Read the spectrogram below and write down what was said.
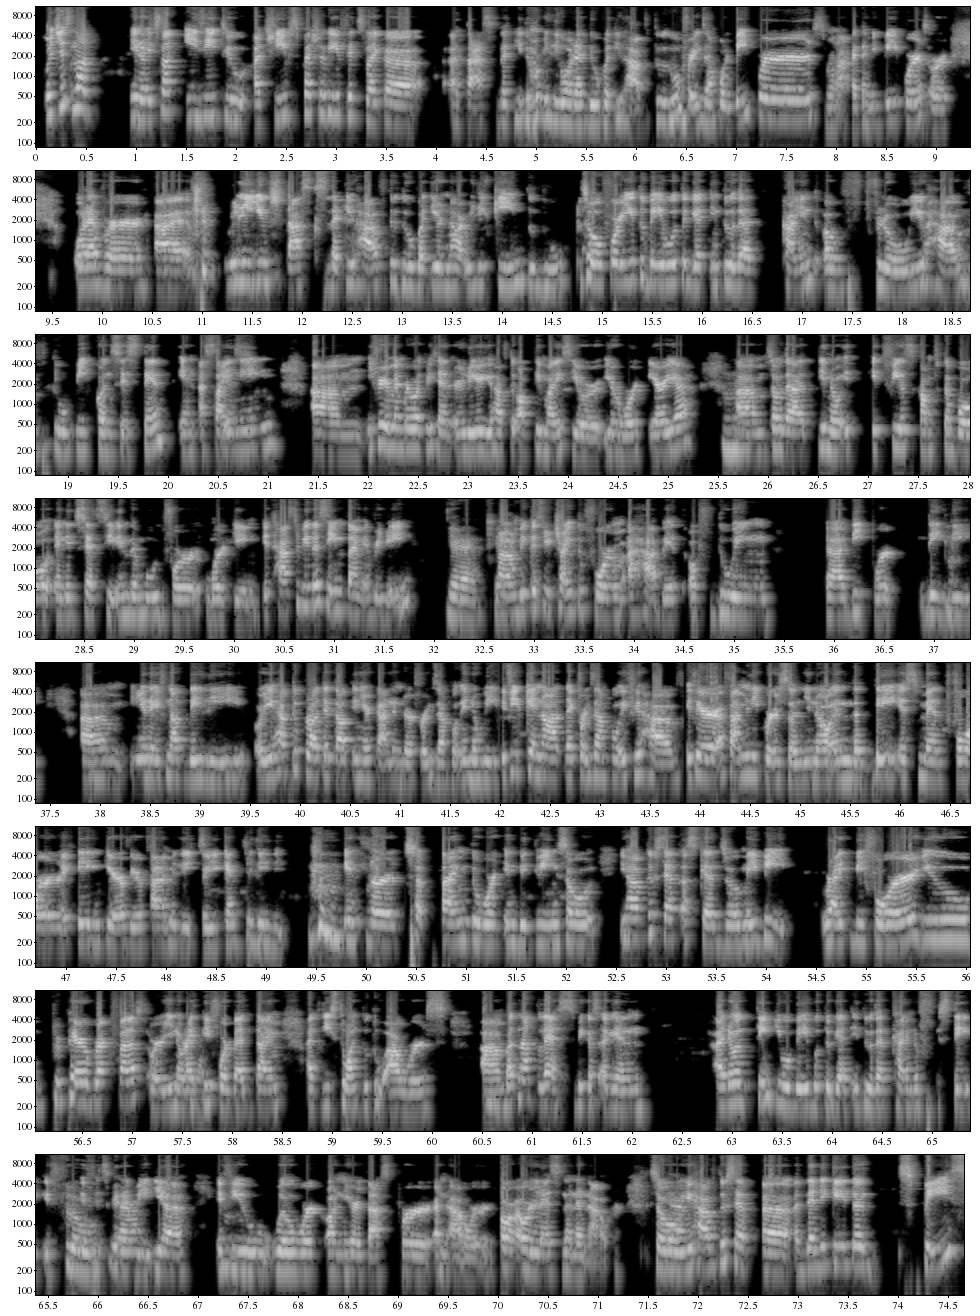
Which is not, you know, it's not easy to achieve, especially if it's like a a task that you don't really want to do, but you have to do. For example, papers, mga academic papers, or whatever uh, really huge tasks that you have to do, but you're not really keen to do. So for you to be able to get into that kind of flow, you have to be consistent in assigning. Um, if you remember what we said earlier, you have to optimize your your work area Mhm. um, so that you know it, it feels comfortable and it sets you in the mood for working. It has to be the same time every day yeah. yeah. um, because you're trying to form a habit of doing uh, deep work daily. Um, you know, if not daily, or you have to plot it out in your calendar. For example, in a week, if you cannot, like for example, if you have, if you're a family person, you know, and the day is meant for like taking care of your family, so you can't really insert some time to work in between. So you have to set a schedule, maybe right before you prepare breakfast or you know right before bedtime, at least one to two hours, um, but not less because again. I don't think you will be able to get into that kind of state if, Flow, if it's gonna be yeah if you will work on your task for an hour or, or less than an hour. So Yeah. you have to set a, a dedicated space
